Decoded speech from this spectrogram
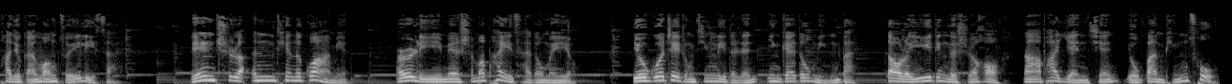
他就敢往嘴里塞。连吃了 N 天的挂面，而里面什么配菜都没有。有过这种经历的人应该都明白，到了一定的时候，哪怕眼前有半瓶醋，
